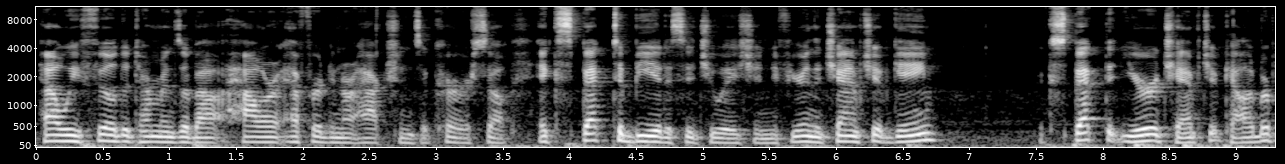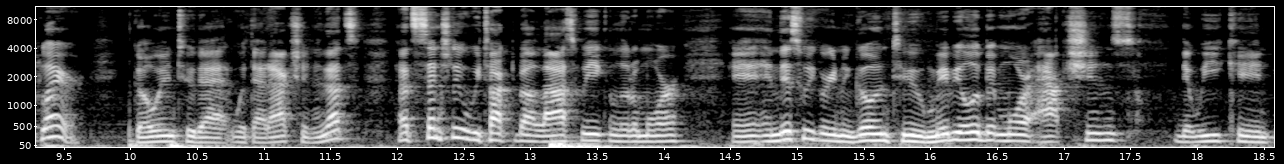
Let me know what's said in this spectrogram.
How we feel determines about how our effort and our actions occur. So expect to be at a situation. If you're in the championship game, expect that you're a championship caliber player go into that with that action and that's that's essentially what we talked about last week a little more and, and this week we're going to go into maybe a little bit more actions that we can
